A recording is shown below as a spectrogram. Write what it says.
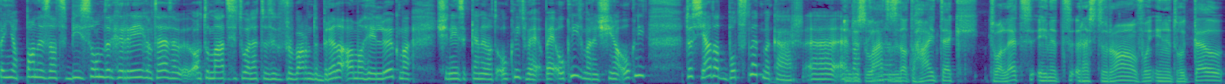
in Japan is dat bijzonder geregeld. Hè. Automatische toiletten, verwarmde brillen, allemaal heel leuk. Maar Chinezen kennen dat ook niet. Wij, wij ook niet, maar in China ook niet. Dus ja, dat botst met elkaar. Uh, en, en dus laten ze dat high-tech toilet in het restaurant of in het hotel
